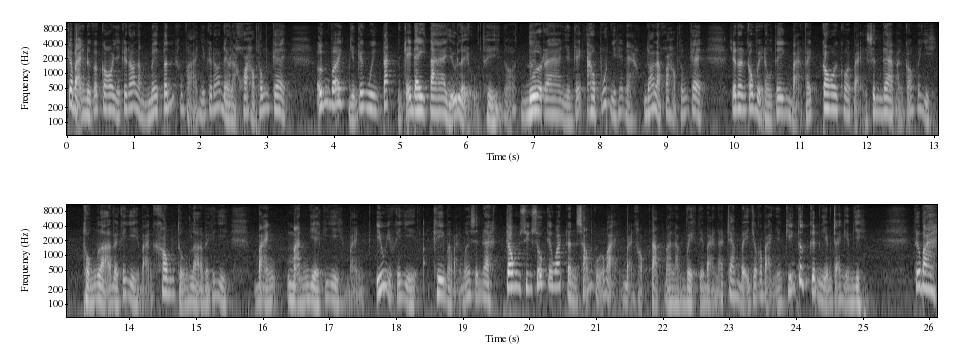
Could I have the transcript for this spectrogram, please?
Các bạn đừng có coi những cái đó là mê tín, không phải. Những cái đó đều là khoa học thống kê. Ứng với những cái nguyên tắc, những cái data dữ liệu thì nó đưa ra những cái output như thế nào? Đó là khoa học thống kê. Cho nên công việc đầu tiên bạn phải coi coi bạn sinh ra bạn có cái gì thuận lợi về cái gì? Bạn không thuận lợi về cái gì? Bạn mạnh về cái gì? Bạn yếu về cái gì khi mà bạn mới sinh ra? Trong xuyên suốt cái quá trình sống của các bạn bạn học tập, bạn làm việc thì bạn đã trang bị cho các bạn những kiến thức, kinh nghiệm, trải nghiệm gì? Thứ ba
